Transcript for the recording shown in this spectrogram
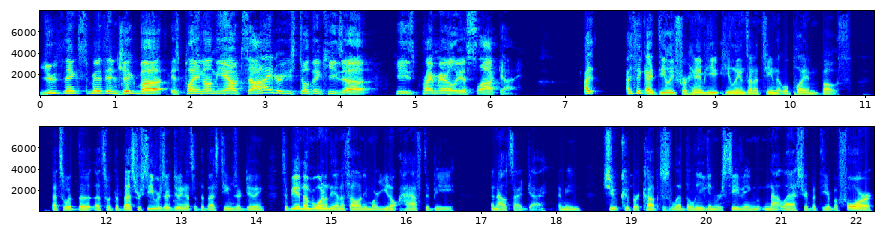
you think Smith and Jigba is playing on the outside, or you still think he's a he's primarily a slot guy? I think ideally for him, he he lands on a team that will play him both. That's what the that's what the best receivers are doing. That's what the best teams are doing. To be a number one in the NFL anymore, you don't have to be an outside guy. I mean, shoot, Cooper Kupp just led the league in receiving, not last year, but the year before,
